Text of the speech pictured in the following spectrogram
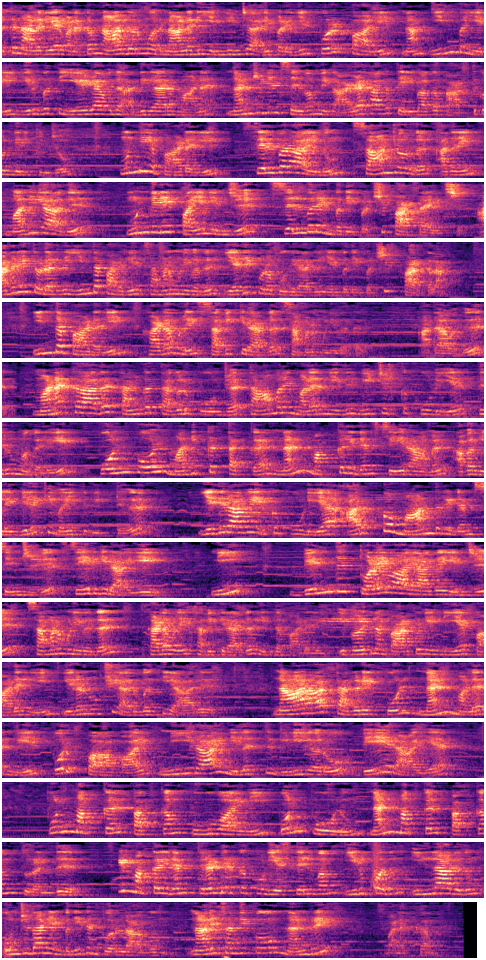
உங்களுக்கு நாளடியார் வணக்கம். நாள்தோறும் ஒரு நாளடி என்கின்ற அடிப்படையில் பொருட்பாலில் நம் இன்பயலில் இருபத்தி ஏழாவது அதிகாரமான நன்றினில் செல்வம் மிக அழகாக தெளிவாக பார்த்து கொண்டிருக்கின்றோம். முந்தைய பாடலில் செல்வராயினும் சான்றோர்கள் அதனை மதியாது முன்வினை பயன் என்று செல்வர் என்பதை பற்றி பார்த்தாயிற்று. அதனைத் தொடர்ந்து இந்த பாடலில் சமண முனிவர்கள் எதை கூறப்போகிறார்கள் என்பதை பற்றி பார்க்கலாம். இந்த பாடலில் கடவுளை சபிக்கிறார்கள் சமண முனிவர்கள். அதாவது மணக்காத தங்க தகடு போன்ற தாமரை மலர் மீது வீற்றிருக்கக்கூடிய திருமகளே பொன் போல் மதிக்கத்தக்க நன் மக்களிடம் சேராமல் அவர்களை விலக்கி வைத்துவிட்டு எதிராக இருக்கக்கூடிய அற்ப மாந்தரிடம் சென்று சேர்கிறாயே. நீ வெந்து தொலைவாயாக என்று சமண முனிவர்கள் கடவுளை சபிக்கிறார்கள் இந்த பாடலில். இப்பொழுது நாம் பார்க்க வேண்டிய பாடல் எண் இருநூற்றி அறுபத்தி ஆறு. நாரா தகடைப் போல் நன் மலர் மேல் பொற்பாவாய் நீராய் நிலத்து விழியரோ வேராய புன்மக்கள் பக்கம் புகுவாய் நீ பொன் போலும் நன்மக்கள் பக்கம் துறந்து. மக்களிடம் திரண்டிருக்கக்கூடிய செல்வம் இருப்பதும் இல்லாததும் ஒன்றுதான் என்பது இதன் பொருளாகும். நாளை சந்திப்போம். நன்றி. வணக்கம்.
